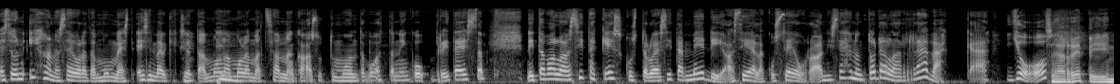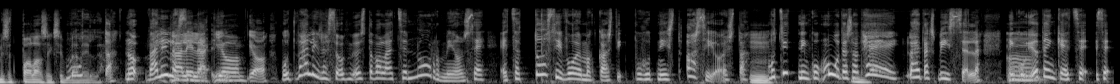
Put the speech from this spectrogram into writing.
Ja se on ihana seurata mun mielestä esimerkiksi jotain, me ollaan molemmat Sannan kanssa asuttu monta vuotta niin kuin Briteissä, niin tavallaan sitä keskustelua ja sitä mediaa siellä kun seuraa, niin sehän on todella räväkkää. Joo. Sehän repii ihmiset palasiksi mutta, välillä. No välillä, välillä sitäkin, joo. joo. Mutta välillä se on myös tavallaan, että se normi on se, että sä tosi voimakkaasti puhut niistä asioista, mm. mutta sitten niinku muuten sä oot, hei, lähdetäänkö bisselle? Niinku mm. Jotenkin, että se, se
